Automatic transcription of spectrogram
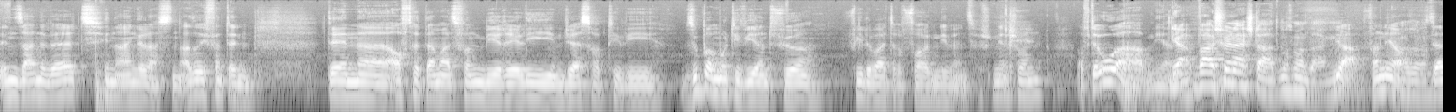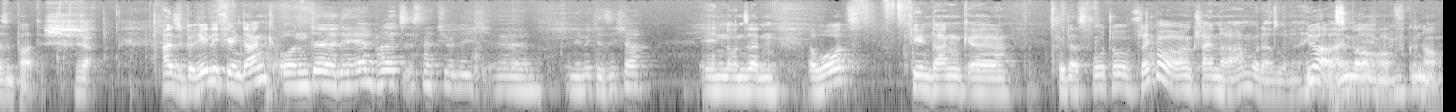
in seine Welt hineingelassen. Also ich fand den, den äh, Auftritt damals von Birelli im Jazzrock TV super motivierend für viele weitere Folgen, die wir inzwischen ja schon auf der Uhr haben hier. ja, ne? war ein schöner Start, muss man sagen. ne? ja fand ich auch. Also- sehr sympathisch. Ja. Also Birelli, vielen Dank. Und äh, der Ehrenplatz ist natürlich äh, in der Mitte sicher in unseren Awards. Vielen Dank äh, für das Foto. Vielleicht mal auch einen kleinen Rahmen oder so. Hängen Ja, hängen wir auch auf, genau.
